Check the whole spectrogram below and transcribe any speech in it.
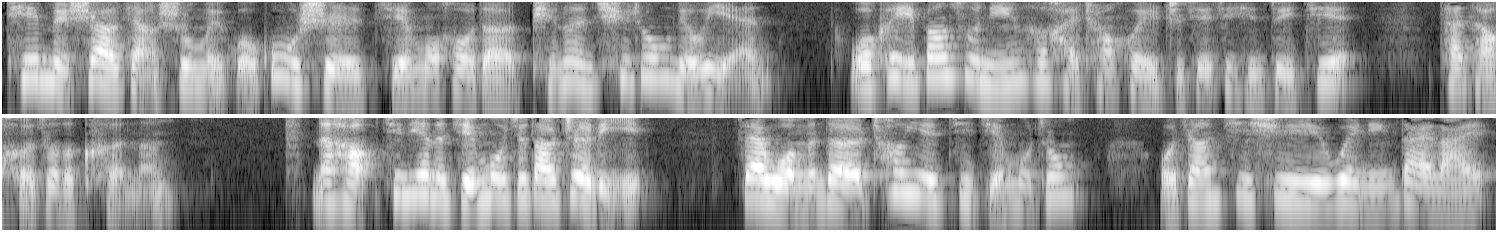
听美是要讲述美国故事节目后的评论区中留言，我可以帮助您和海创会直接进行对接，探讨合作的可能。那好，今天的节目就到这里，在我们的创业季节目中，我将继续为您带来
